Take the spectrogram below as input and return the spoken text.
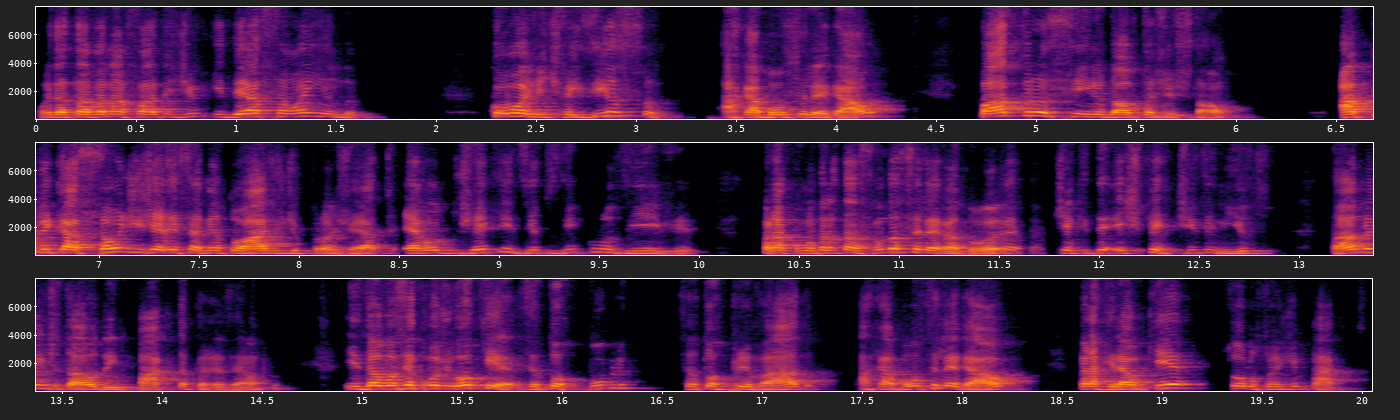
ou ainda estava na fase de ideação ainda. Como a gente fez isso? Acabou-se legal, patrocínio da alta gestão, aplicação de gerenciamento ágil de projetos, eram dos requisitos, inclusive, para a contratação da aceleradora, tinha que ter expertise nisso, está no edital do Impacta, por exemplo. Então você conjugou o quê? Setor público, setor privado, acabou-se legal, para criar o quê? Soluções de impacto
